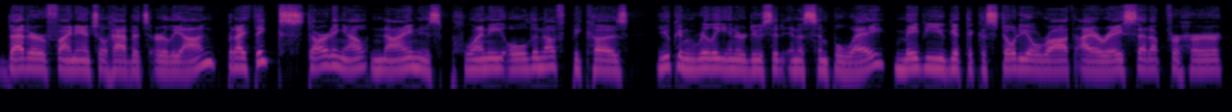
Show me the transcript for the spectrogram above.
better financial habits early on. But I think starting out nine is plenty old enough because you can really introduce it in a simple way. Maybe you get the custodial Roth IRA set up for her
